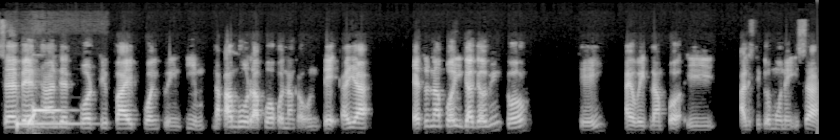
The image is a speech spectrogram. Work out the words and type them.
745.20. Nakamura po ako ng kaunti. Kaya, eto na po yung gagawin ko. Okay? Ay, wait lang po. I alisin ko muna yung isa.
